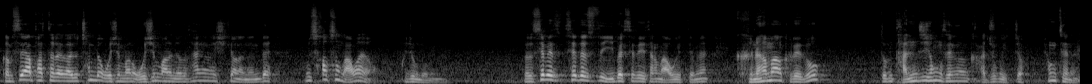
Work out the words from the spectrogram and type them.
그럼 새 아파트를 해가지고 천백오십만 원, 오십만 원 정도 상향 시켜놨는데 그럼 사업성 나와요. 그 정도면요. 그래서 세대, 세대 수도 200세대 이상 나오기 때문에 그나마 그래도 좀 단지 형성을 가지고 있죠. 형태는.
